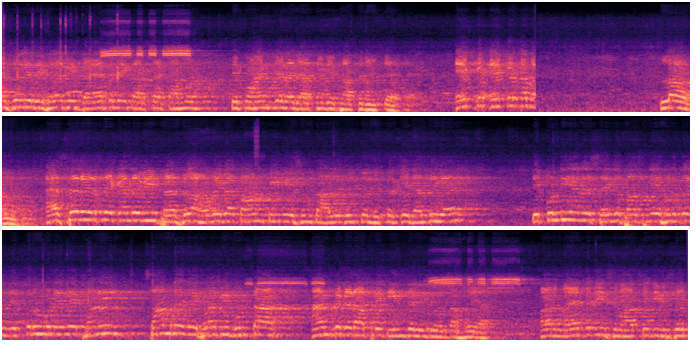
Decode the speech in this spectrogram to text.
ਇਸ ਵੇਲੇ ਦੇਖ ਲੈ ਕਿ ਬੈਗ ਨੇ ਕਰਤਾ ਕੰਮ ਤੇ ਪੁਆਇੰਟ ਜਿਹੜਾ ਜਾਤੀ ਦੇ ਖਾਤੇ ਵਿੱਚ ਹੈ। ਇੱਕ ਇੱਕ ਲਓ ਜੀ ਐਸੇ ਰੇਟ ਤੇ ਕਹਿੰਦੇ ਵੀ ਫੈਸਲਾ ਹੋਵੇਗਾ, ਕੌਣ ਟੀਮ ਇਸ ਮੁਕਾਬਲੇ ਵਿੱਚ ਨਿੱਤਰ ਕੇ ਜਾਂਦੀ ਹੈ? ਤੇ ਕੁੰਡੀਆਂ ਦੇ ਸਿੰਘ ਫਸ ਗਏ, ਹੁਣ ਤੇ ਨਿਕਰੂ ਬਣੇ ਨੇ ਖਾਣੀ। ਸਾਹਮਣੇ ਦੇਖਣਾ ਵੀ ਬੂਟਾ ਅੰਕ ਜਿਹੜਾ ਆਪਣੀ ਟੀਮ ਦੇ ਲਈ ਜੋੜਦਾ ਹੋਇਆ। ਔਰ ਮੈਚ ਦੀ ਸਮਾਪਤੀ ਦੀ ਵਿਸਰ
